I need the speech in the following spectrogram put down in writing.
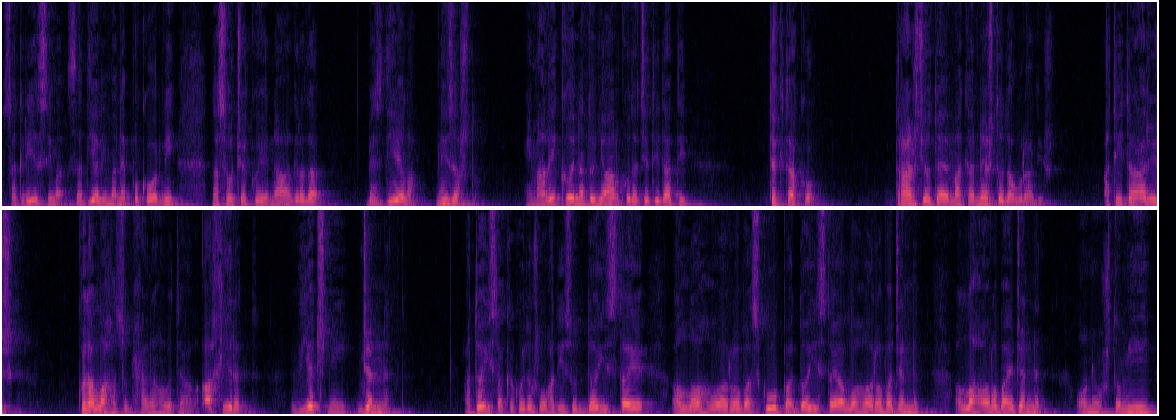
sa grijesima, sa dijelima nepokorni, da se očekuje nagrada bez dijela, ni zašto. Ima li koji na dunjalku da će ti dati tek tako? Traži od tebe makar nešto da uradiš. A ti tražiš kod Allaha subhanahu wa ta'ala, ahiret, vječni džennet. A doista, kako je došlo u hadisu, doista je Allahova roba skupa, doista je Allahova roba džennet. Allahova roba je džennet. Ono što mi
